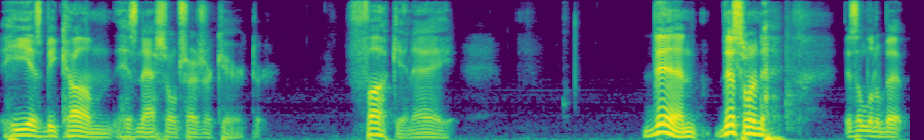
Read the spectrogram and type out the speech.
He has become his National Treasure character. Fucking A. Then, this one is a little bit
